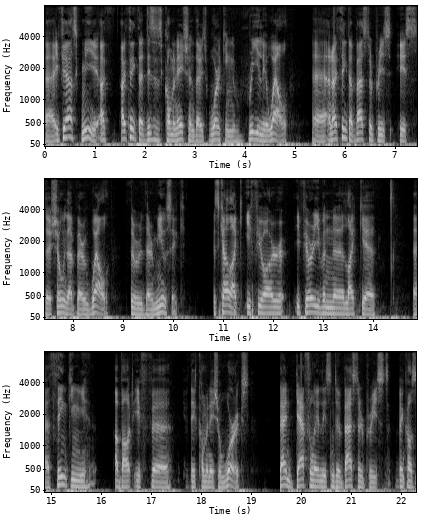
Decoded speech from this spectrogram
if you ask me, I, th- I think that this is a combination that is working really well uh, and I think that Bastard Priest is uh, showing that very well through their music. It's kind of like if you are if you're even uh, like uh, uh, thinking about if uh, if this combination works, then definitely listen to Bastard Priest because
